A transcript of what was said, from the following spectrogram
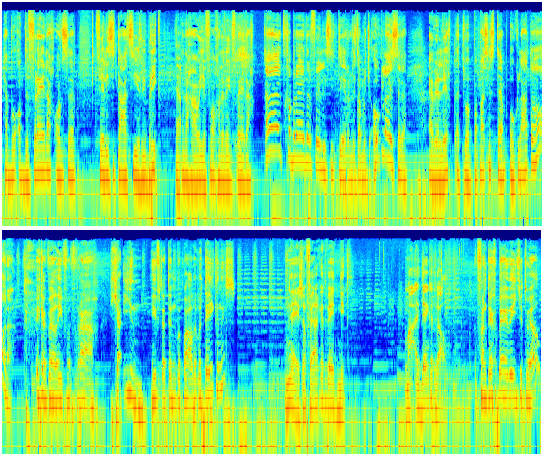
hebben we op de vrijdag onze felicitatierubriek. Ja. En dan gaan we je volgende week vrijdag uitgebreider feliciteren. Dus dan moet je ook luisteren. En wellicht dat we papa's stem ook laten horen. Ik heb wel even een vraag. Sha'in, heeft het een bepaalde betekenis? Nee, zover ik het weet niet. Maar ik denk het wel. Van dichtbij weet je het wel?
